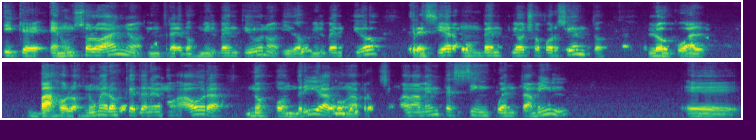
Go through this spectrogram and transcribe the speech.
y que en un solo año, entre 2021 y 2022, crecieron un 28%, lo cual bajo los números que tenemos ahora, nos pondría con aproximadamente 50 mil eh,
